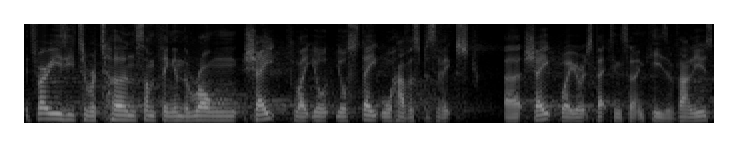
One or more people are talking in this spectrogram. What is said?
It's very easy to return something in the wrong shape, like your, your state will have a specific uh, shape where you're expecting certain keys and values.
